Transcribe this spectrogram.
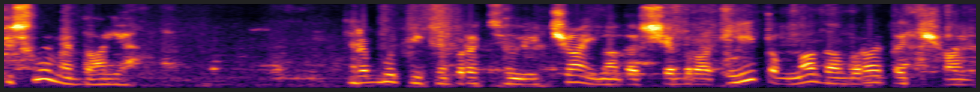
Пішли ми далі. Роботники працюють, чай треба ще брати. Літом треба брати чай.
